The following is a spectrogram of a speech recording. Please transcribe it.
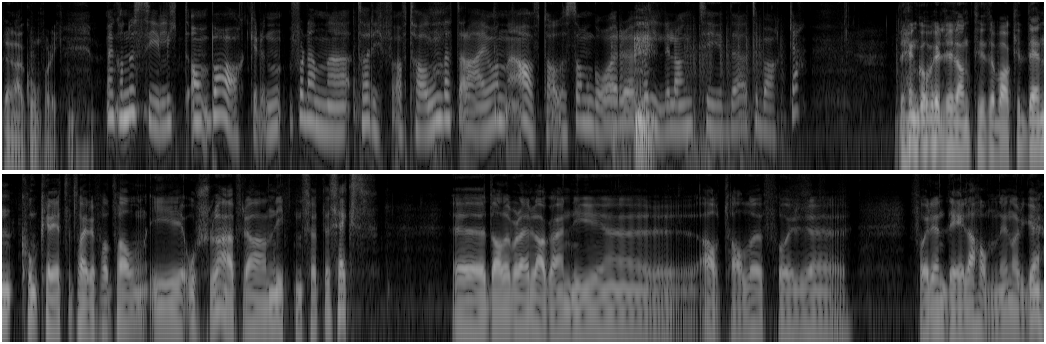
denne konflikten. Men Kan du si litt om bakgrunnen for denne tariffavtalen? Dette er jo en avtale som går veldig lang tid eh, tilbake. Den går veldig lang tid tilbake. Den konkrete tariffavtalen i Oslo er fra 1976. eh, Da det ble laga en ny eh, avtale for, eh, for en del av havnene i Norge,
